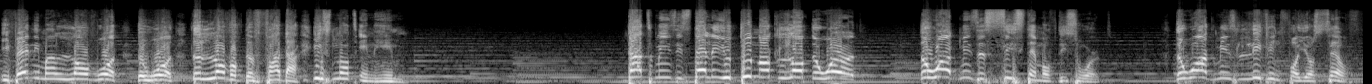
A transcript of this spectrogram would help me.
if any man love what the world the love of the father is not in him that means he's telling you do not love the world the world means the system of this world the world means living for yourself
